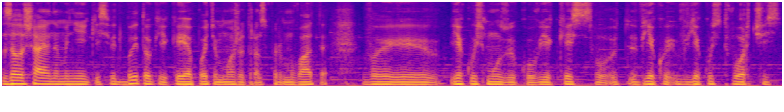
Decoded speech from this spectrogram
залишає на мені якийсь відбиток, який я потім можу трансформувати в якусь музику, в якийсь в, яку, в якусь творчість.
